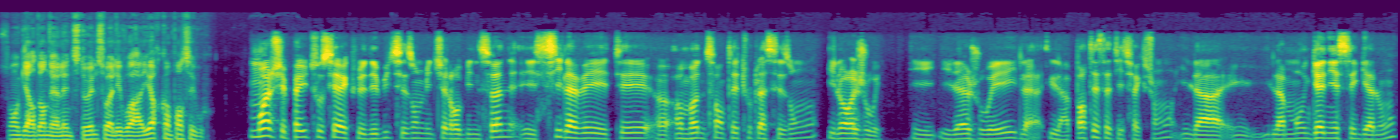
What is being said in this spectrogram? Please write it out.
soit en gardant Nerlens Noël, soit aller voir ailleurs. Qu'en pensez-vous? Moi, j'ai pas eu de souci avec le début de saison de Mitchell Robinson et s'il avait été euh, en bonne santé toute la saison, il aurait joué. Il, a joué, il a, il apporté satisfaction, il a, gagné ses galons.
